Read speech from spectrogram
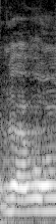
no,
